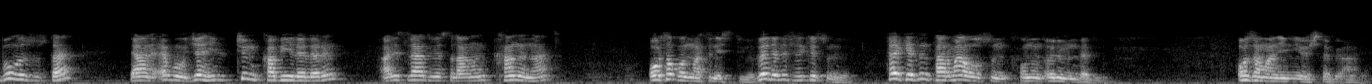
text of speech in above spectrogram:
Bu hususta yani Ebu Cehil tüm kabilelerin Aleyhisselatü Vesselam'ın kanına ortak olmasını istiyor. Böyle bir fikir sunuyor. Herkesin parmağı olsun onun ölümünde diyor. O zaman iniyor işte bir ayet.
